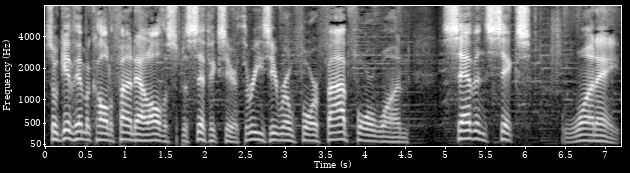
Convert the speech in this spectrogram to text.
So give him a call to find out all the specifics here 304 541 888.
